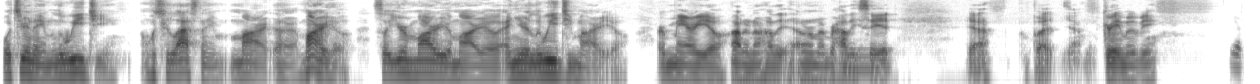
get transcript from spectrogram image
What's your name? Luigi. What's your last name? Mar- uh, mario. So you're mario mario and you're luigi mario or mario. I don't know how they i don't remember how they say Mm. it. Yeah but yeah great movie. Yep.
